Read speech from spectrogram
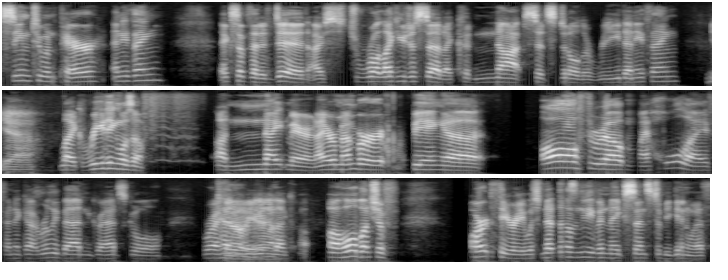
seem to impair anything, except that it did. I str- like you just said, I could not sit still to read anything. Yeah. Like reading was a, f- a nightmare, and I remember being uh, all throughout my whole life, and it got really bad in grad school, where I had Oh, to read yeah. like a, a whole bunch of art theory, which doesn't even make sense to begin with,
